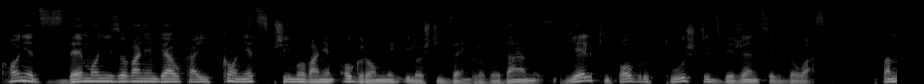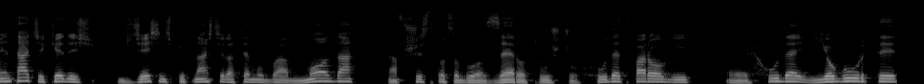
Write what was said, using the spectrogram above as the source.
koniec z demonizowaniem białka i koniec z przyjmowaniem ogromnych ilości węglowodanów. Wielki powrót tłuszczy zwierzęcych do łask. Pamiętacie kiedyś, 10-15 lat temu była moda na wszystko, co było zero tłuszczu. Chude twarogi, e, chude jogurty,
